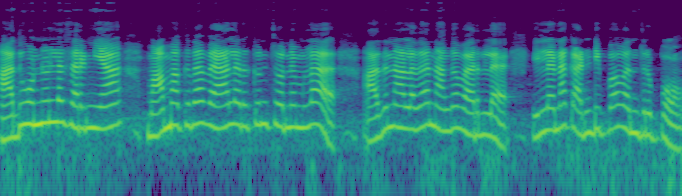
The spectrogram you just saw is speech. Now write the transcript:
அது ஒன்றும் இல்லை சரண்யா. மாமாக்கு தான் வேலை இருக்குன்னு சொன்னோம்ல. அதனால தான் நாங்கள் வரல. இல்லைன்னா கண்டிப்பாக வந்திருப்போம்.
